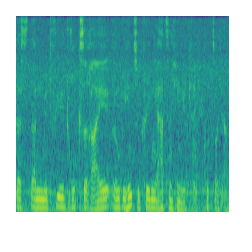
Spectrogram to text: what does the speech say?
das dann mit viel Druckserei irgendwie hinzukriegen. Er hat es nicht hingekriegt. Guckt es euch an.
